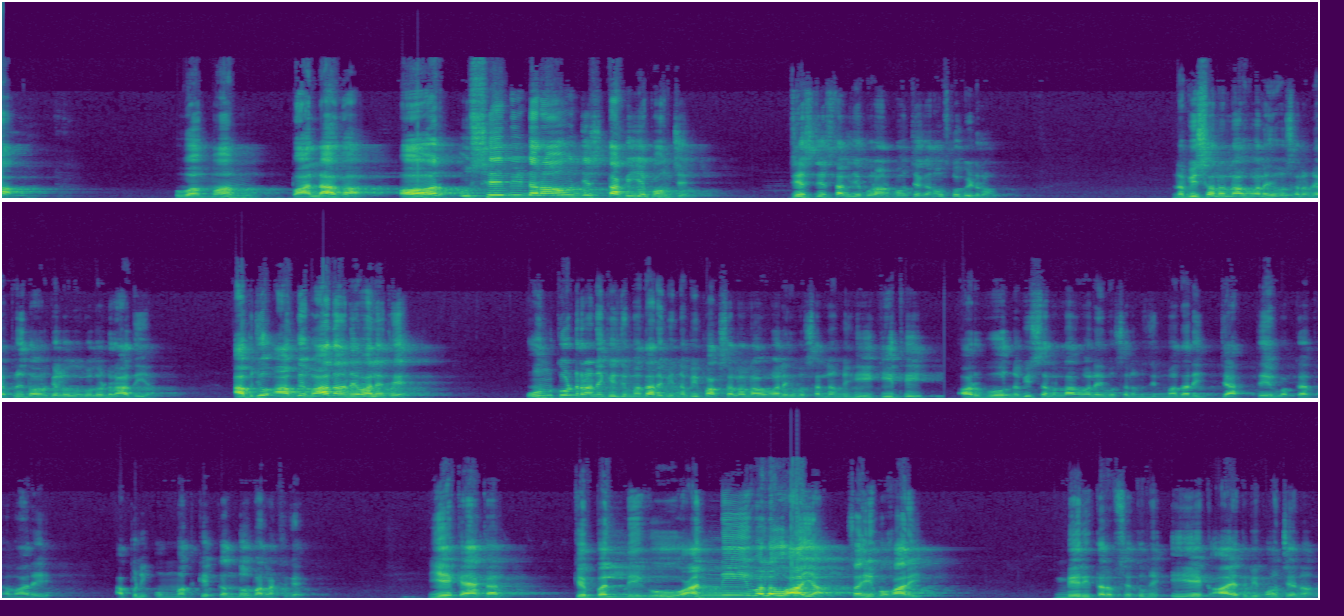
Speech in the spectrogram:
व मम बालागा, और उसे भी डराऊं जिस तक ये पहुँचे। जिस जिस तक ये कुरान पहुंचेगा ना, उसको भी डराऊं। नबी सल्लल्लाहु अलैहि वसल्लम ने अपने दौर के लोगों को तो डरा दिया। अब जो आपके बाद आने वाले थे, उनको डराने की ज़िम्मेदारी भी नबी पाक सल्लल्लाहु अलैहि वसल्लम ही की थी, और वो नबी सल्लल्लाहु अलैहि वसल्लम ज़िम्मेदारी जाते वक्त हमारे अपनी उम्मत के कंधों पर रख गए। ये कहकर कि बल्लिगु अन्नी वलो आया। सही बुखारी। मेरी तरफ़ से तुम्हें एक आयत भी पहुँचे ना,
